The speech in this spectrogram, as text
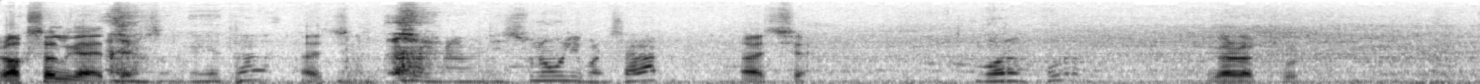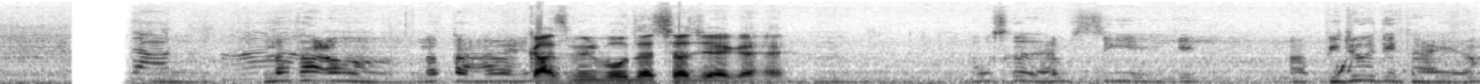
रक्सोल गए थे? गया था। अच्छा। सुनौली भंसार। अच्छा। गोरखपुर। गोरखपुर। लता अँ, लता है। कश्मीर बहुत अच्छा जगह है। हम्म, उसका हम सी- के, अ, वीडियो देखा है हम।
